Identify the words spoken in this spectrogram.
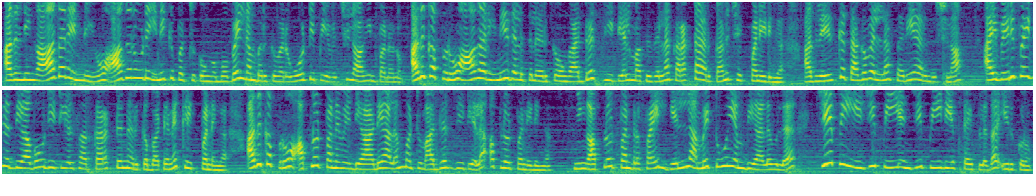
அதில் நீங்க ஆதார் எண்ணையும் ஆதாரோட இணைக்கப்பட்டிருக்க உங்க மொபைல் நம்பருக்கு வர ஓடிபியை வச்சு லாகின் பண்ணணும். அதுக்கப்புறம் ஆதார் இணையதளத்துல இருக்க உங்க அட்ரஸ் டீட்டெயில் மற்றதெல்லாம் கரெக்டாக இருக்கான்னு செக் பண்ணிடுங்க. அதுல இருக்க தகவல்லாம் சரியா இருந்துச்சுன்னா I verified that the above details are கரெக்ட்னு இருக்க பட்டனை கிளிக் பண்ணுங்க. அதுக்கப்புறம் அப்லோட் பண்ண வேண்டிய அடையாளம் மற்றும் அட்ரஸ் டீட்டெயிலை அப்லோட் பண்ணிடுங்க. நீங்க அப்லோட் பண்ற ஃபைல் எல்லாமே டூ எம்பி அளவுல ஜேபிஇஜி பிஎன்ஜி பிடிஎஃப் டைப்ல தான் இருக்கணும்.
